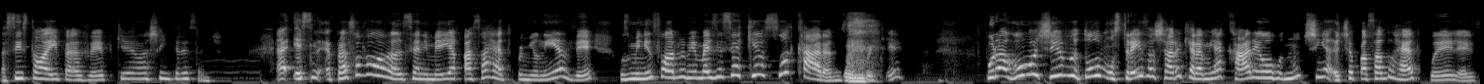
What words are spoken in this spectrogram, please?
Assistam aí pra ver, porque eu achei interessante. É, Esse, é pra só falar, esse anime ia passar reto por mim, eu nem ia ver. Os meninos falaram pra mim, mas esse aqui é a sua cara, não sei por quê. Por algum motivo, todo, os três acharam que era a minha cara, eu não tinha, eu tinha passado reto por ele. Aí, eles,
